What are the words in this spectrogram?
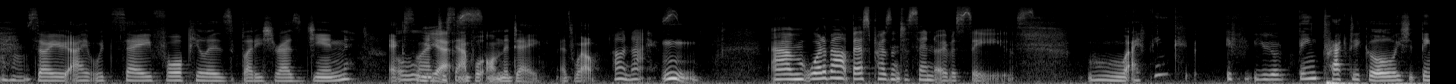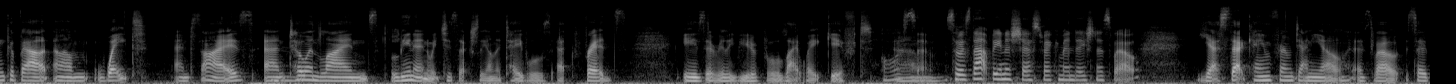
Mm-hmm. So I would say Four Pillars Bloody Shiraz gin. excellent yes. to sample on the day as well. Oh, nice. Mm. Um, what about best present to send overseas? Ooh, I think if you're being practical, we should think about um, weight and size. And Toe and Lines linen, which is actually on the tables at Fred's, is a really beautiful lightweight gift. Awesome. Um, so has that been a chef's recommendation as well? yes, that came from Danielle as well. So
